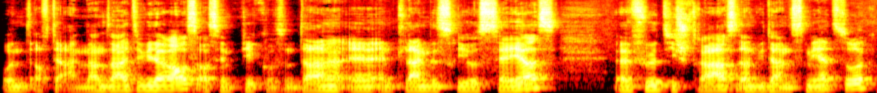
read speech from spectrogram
und auf der anderen Seite wieder raus aus den Picos. Und da äh, entlang des Rio Sayas äh, führt die Straße dann wieder ans Meer zurück.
